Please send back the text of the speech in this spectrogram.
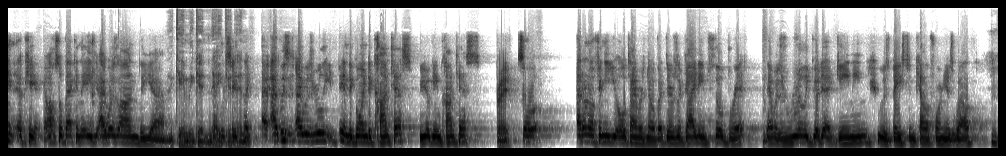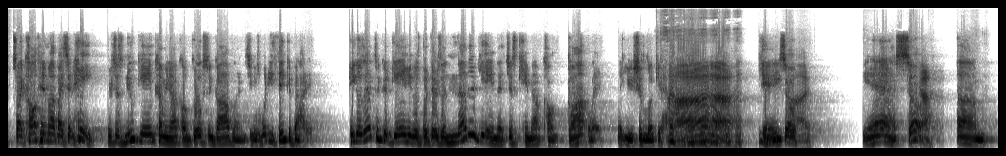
in okay, also back in the 80s, I was on the um, That game you get I naked say, in. like I, I was I was really into going to contests, video game contests. Right. So I don't know if any of you old timers know, but there's a guy named Phil Britt that was really good at gaming, who was based in California as well. So I called him up. I said, "Hey, there's this new game coming out called Ghosts and Goblins." He goes, "What do you think about it?" He goes, "That's a good game." He goes, "But there's another game that just came out called Gauntlet that you should look at." Ah. okay, so yeah, so um,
